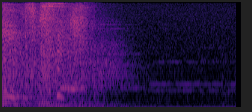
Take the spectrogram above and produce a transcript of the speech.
Ace.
